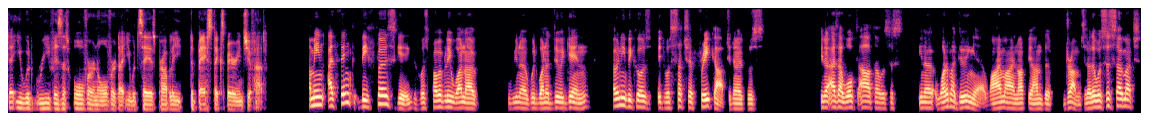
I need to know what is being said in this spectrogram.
that you would revisit over and over that you would say is probably the best experience you've had? I mean, I think the first gig was probably one I, you know, would want to do again, only because it was such a freak out. You know, it was, you know, as I walked out, I was just, you know, what am I doing here? Why am I not behind the drums? You know, there was just so much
